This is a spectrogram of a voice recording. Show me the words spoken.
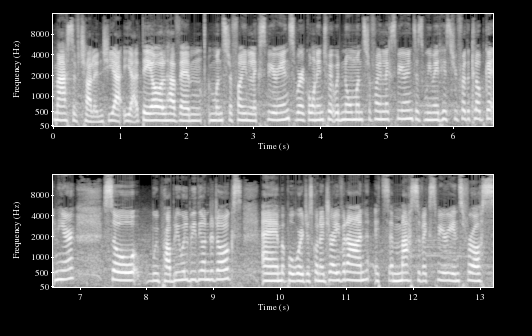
massive challenge. Yeah, yeah. They all have um, Munster final experience. We're going into it with no Munster final experience as we made history for the club getting here. So we probably will be the underdogs, um, but we're just going to drive it on. It's a massive experience for us.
